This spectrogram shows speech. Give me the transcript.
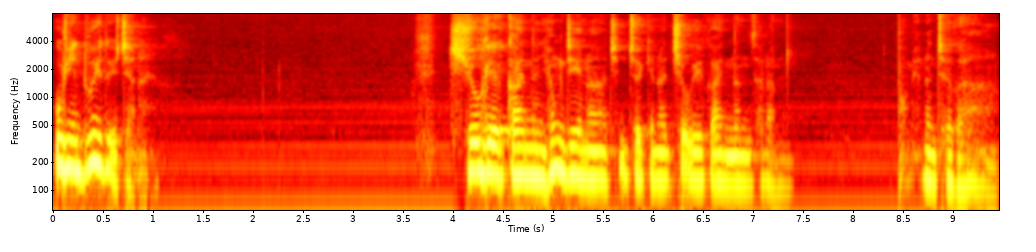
우리 누이도 있잖아요. 지옥에 가 있는 형제나 친척이나 지옥에 가 있는 사람 보면은 제가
